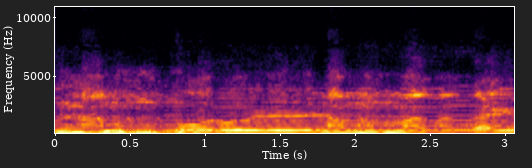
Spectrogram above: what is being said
நம் பொருள் நம் மக்கள்.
